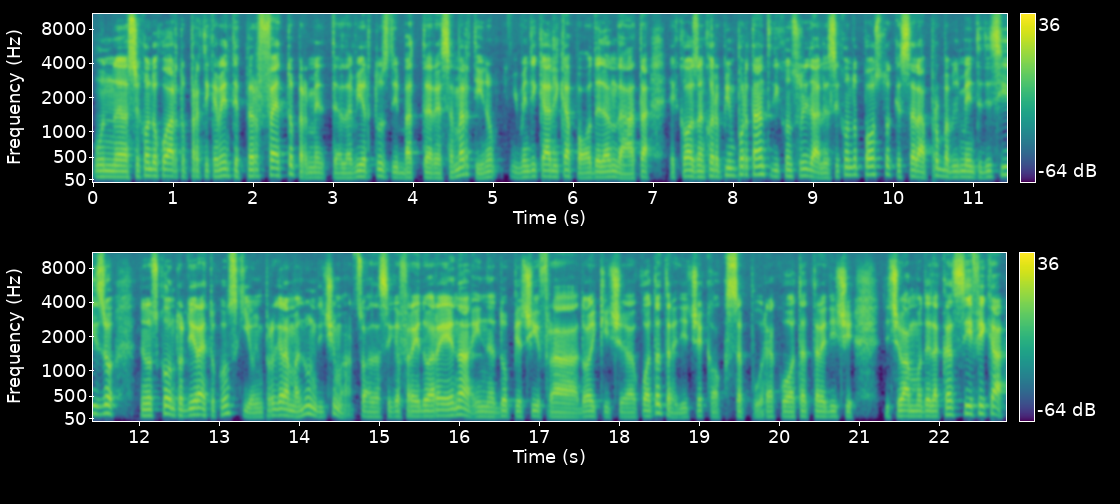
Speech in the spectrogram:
Un secondo quarto praticamente perfetto permette alla Virtus di battere San Martino, di vendicare il capo dell'andata e cosa ancora più importante di consolidare il secondo posto che sarà probabilmente deciso nello scontro diretto con Schio in programma l'11 marzo alla Segafredo Arena in doppia cifra Dojkic a quota 13 e Cox pure a quota 13. Dicevamo della classifica,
